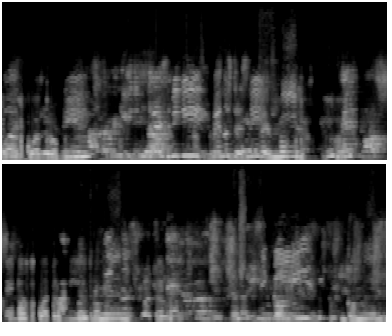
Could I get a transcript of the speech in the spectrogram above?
Menos 4000. 3000. Menos 3000. Menos 4000. 4000. 5000. 5000.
